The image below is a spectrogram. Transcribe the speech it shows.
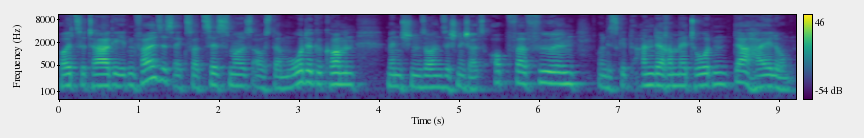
Heutzutage jedenfalls ist Exorzismus aus der Mode gekommen. Menschen sollen sich nicht als Opfer fühlen und es gibt andere Methoden der Heilung.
